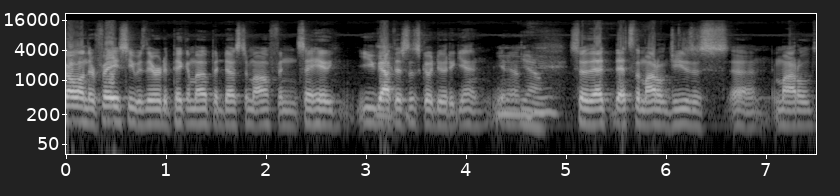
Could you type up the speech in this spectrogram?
fell on their face, he was there to pick them up and dust them off and say, hey, you got Yep. this. Let's go do it again. You know. Yeah. So that that's the model Jesus uh, modeled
